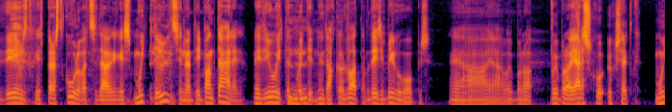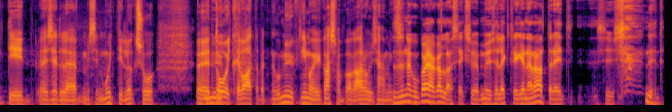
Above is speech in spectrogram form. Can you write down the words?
et inimesed, kes pärast kuulavad seda, kes mutte üldse nad ei pannud tähele, neid ei huvitanud Mhm. mutid, nüüd hakkavad vaatama teise pilguga hoopis ja, ja võib-olla, võib-olla järsku üks hetk muti, selle, mis see mutilõksu Müük. tootja vaatab, et nagu müük niimoodi kasvab, aga aru ei saa, miks. see on nagu Kaja Kallas, eks ju, müüs elektrigeneraatoreid, siis nüüd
